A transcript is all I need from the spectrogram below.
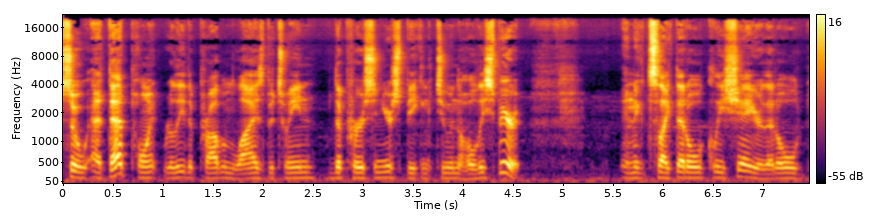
so at that point, really the problem lies between the person you're speaking to and the Holy Spirit. And it's like that old cliche or that old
